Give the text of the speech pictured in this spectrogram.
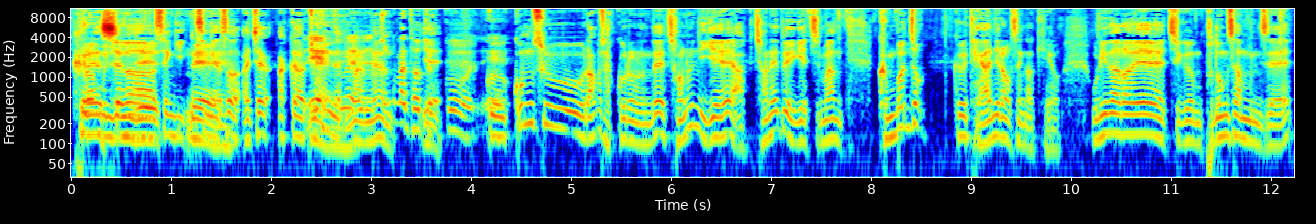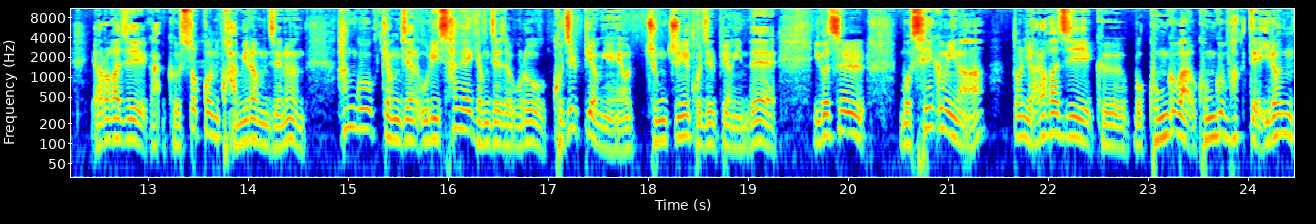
그런 문제가 생기, 네. 생겨서 아, 제가 아까 예. 말하면 조금만 더 듣고 예. 그 꼼수라고 자꾸 그러는데 저는 이게 전에도 얘기했지만 근본적 그 대안이라고 생각해요. 우리나라의 지금 부동산 문제 여러 가지 그 수도권 과밀화 문제는 한국 경제 우리 사회 경제적으로 고질병이에요. 중증의 고질병인데 이것을 뭐 세금이나 또는 여러 가지 그 뭐 공급 공급 확대 이런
